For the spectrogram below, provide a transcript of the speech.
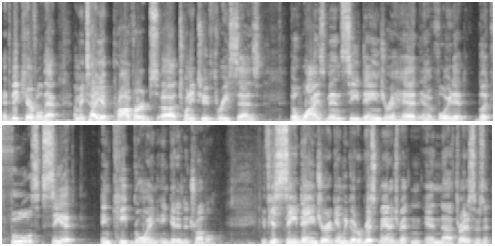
have to be careful of that. Let me tell you, Proverbs uh, 22 3 says, The wise men see danger ahead and avoid it, but fools see it and keep going and get into trouble. If you see danger, again, we go to risk management and, and uh, threat assessment.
